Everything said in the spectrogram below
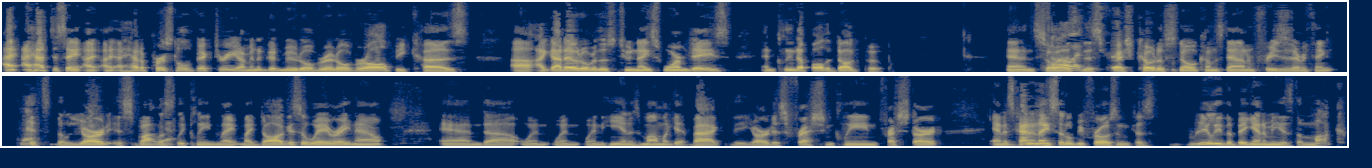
I, I have to say, I, I- had a personal victory. I'm in a good mood over it overall because uh, I got out over those two nice warm days and cleaned up all the dog poop. And so as this fresh coat of snow comes down and freezes everything, Yeah. it's the yard is spotlessly clean. My my dog is away right now, and uh, when when when he and his mama get back, the yard is fresh and clean, fresh start, and it's kind of Mhm. nice it'll be frozen because really the big enemy is the muck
